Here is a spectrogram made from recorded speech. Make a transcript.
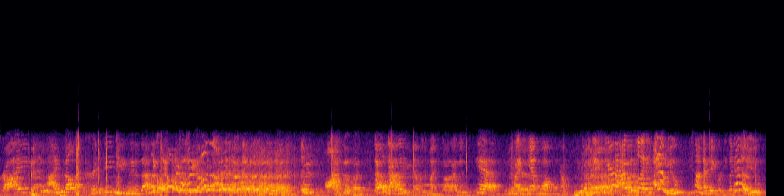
crying. I felt like Christy meeting Lisa Zach. Like, oh my god, oh my god, oh my god. it was awesome. I'm so That was, that was, that was my Scott. I was, Yeah. I can't walk now. Next year, I was like, I know you. He signed my paper. He's like, I know you.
